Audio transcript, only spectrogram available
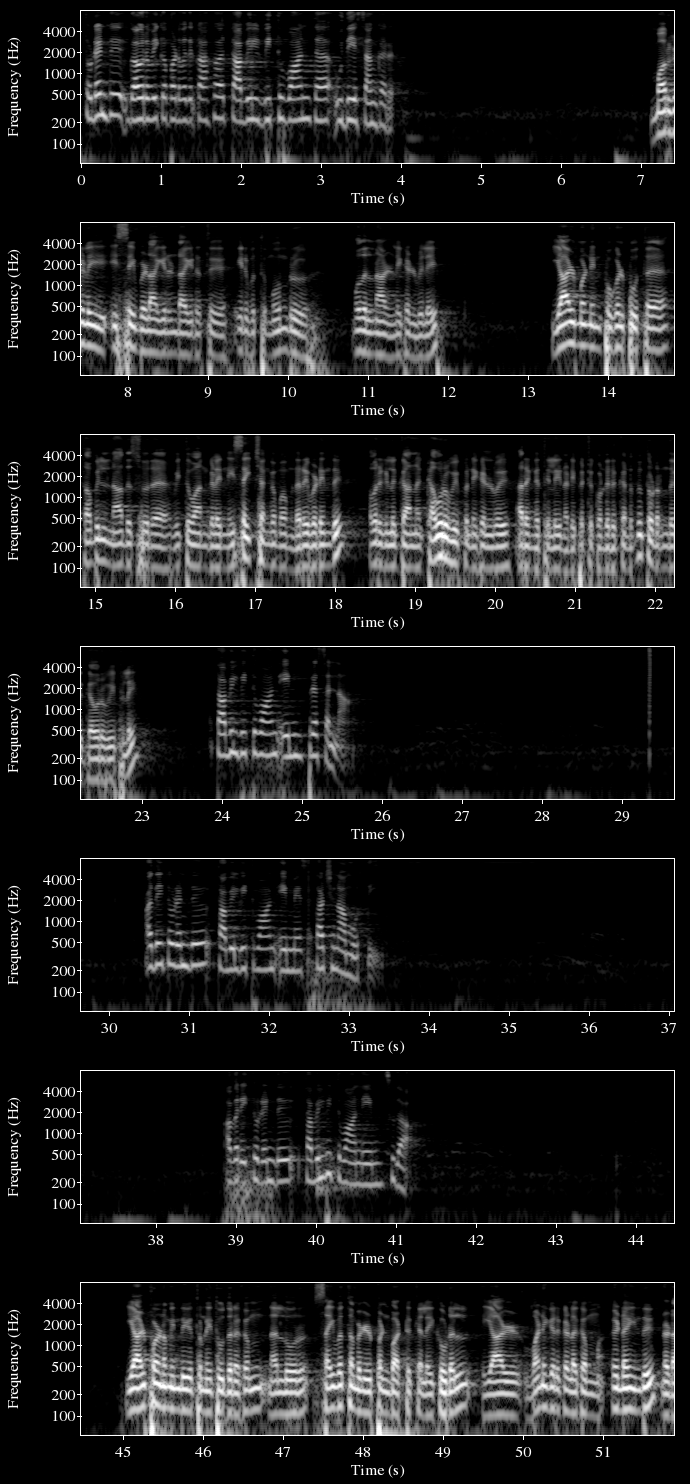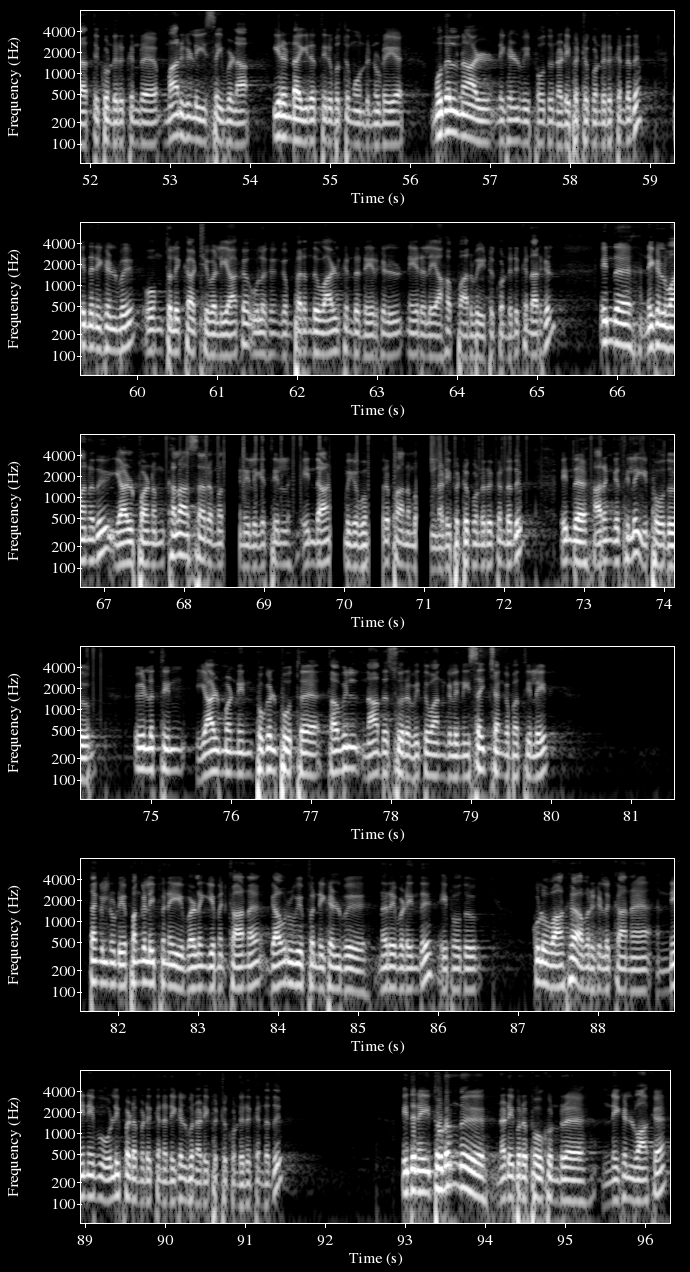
தொடர்ந்து கௌரவிக்கப்படுவதற்காக தவில் வித்துவான் த உதயசங்கர் மார்கழி இசை விழா இரண்டாயிரத்து இருபத்தி மூன்று முதல் நாள் நிகழ்விலே யாழ்மண்ணின் புகழ்பூத்த தவில் நாதஸ்வர வித்துவான்களின் இசைச் சங்கமம் நிறைவடைந்து அவர்களுக்கான கௌரவிப்பு நிகழ்வு அரங்கத்திலே நடைபெற்றுக் கொண்டிருக்கின்றது. தொடர்ந்து கௌரவிப்பிலே தவில் வித்துவான் என் பிரசன்னா. அதைத் தொடர்ந்து தவில் வித்வான் எம். எஸ். தட்சிணாமூர்த்தி. அவரைத் தொடர்ந்து தவில் வித்வான் எம். சுதா. யாழ்ப்பாணம் இந்திய துணை தூதரகம் நல்லூர் சைவத்தமிழ் பண்பாட்டு கலைக்கூடல் யாழ் வணிகர் கழகம் இணைந்து நடாத்தி கொண்டிருக்கின்ற மார்கழி இசை விழா இரண்டாயிரத்தி இருபத்தி மூன்றினுடைய முதல் நாள் நிகழ்வு இப்போது நடைபெற்றுக் கொண்டிருக்கின்றது. இந்த நிகழ்வு ஓம் தொலைக்காட்சி வழியாக உலகெங்கும் பறந்து வாழ்கின்ற நேர்கள் நேரலையாக பார்வையிட்டுக் கொண்டிருக்கிறார்கள். இந்த நிகழ்வானது யாழ்ப்பாணம் கலாசார மத்திய நிலையத்தில் இந்த ஆண்டு மிகவும் சிறப்பான முறையில் நடைபெற்றுக் கொண்டிருக்கின்றது. இந்த அரங்கத்திலே இப்போது ஈழத்தின் யாழ்மண்ணின் புகழ்பூத்த தவில் நாதஸ்வர வித்வான்களின் இசைச் சங்கமத்திலே தங்களினுடைய பங்களிப்பினை வழங்கியமைக்கான கௌரவிப்பு நிகழ்வு நிறைவடைந்து இப்போது குழுவாக அவர்களுக்கான நினைவு ஒளிப்படம் எடுக்கின்ற நிகழ்வு நடைபெற்றுக் கொண்டிருக்கின்றது. இதனை தொடர்ந்து நடைபெறப் போகின்ற நிகழ்வாக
